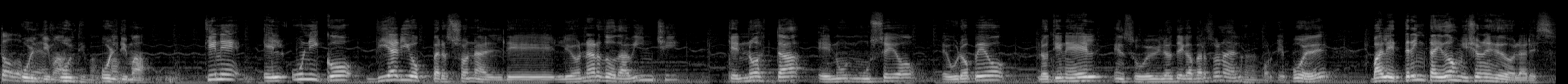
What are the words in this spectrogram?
Todo. Última. Última. Última. Tiene el único diario personal de Leonardo da Vinci que no está en un museo europeo. Lo tiene él en su biblioteca personal, Ah. porque puede. Vale 32 millones de dólares.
